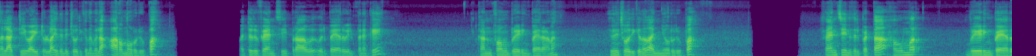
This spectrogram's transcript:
നല്ല ആക്റ്റീവായിട്ടുള്ള ഇതിന്റെ ചോദിക്കുന്ന വില അറുന്നൂറ് രൂപ. മറ്റൊരു ഫാൻസി പ്രാവ് ഒരു പെയർ വിൽപ്പനക്ക് കൺഫേം ബ്രീഡിംഗ് പെയറാണ് ഇതിന് ചോദിക്കുന്നത് അഞ്ഞൂറ് രൂപ. ഫാൻസി ഇനത്തിൽപ്പെട്ട ഹോമർ ബ്രീഡിംഗ് പെയർ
